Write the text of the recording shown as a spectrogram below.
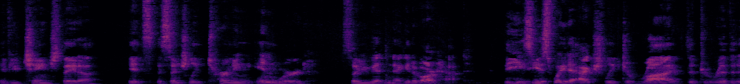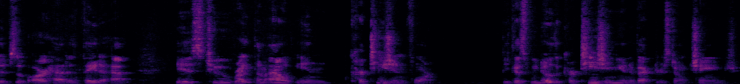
if you change theta, it's essentially turning inward, so you get negative r hat. The easiest way to actually derive the derivatives of r hat and theta hat is to write them out in Cartesian form, because we know the Cartesian unit vectors don't change,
